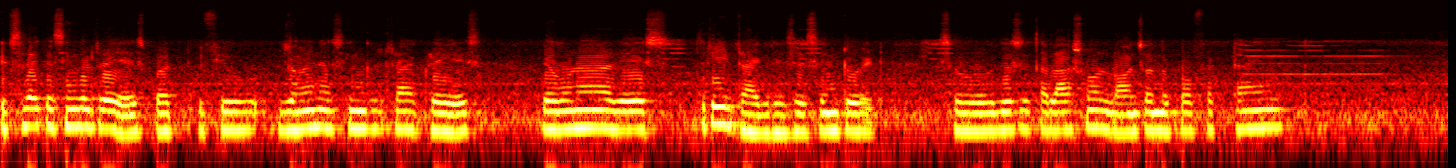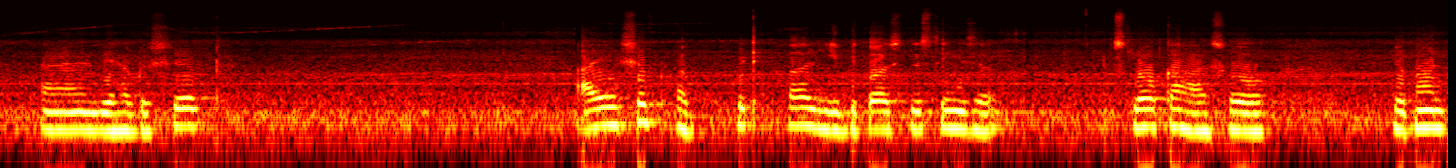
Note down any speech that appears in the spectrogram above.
It's like a single race but if you join a single drag race you're gonna race three drag races into it. So this is the last one launch on the perfect time. And we have to shift. I shift a bit early because this thing is a slow car so you can't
